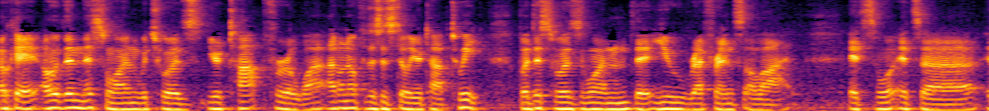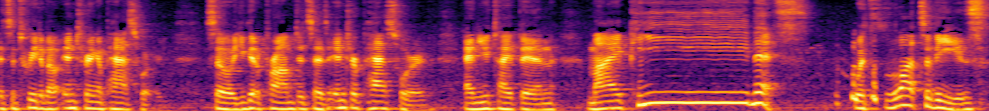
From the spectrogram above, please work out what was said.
okay, oh, then this one, which was your top for a while. I don't know if this is still your top tweet, but this was one that you reference a lot. It's it's a it's a tweet about entering a password. So you get a prompt. It says enter password, and you type in my penis with lots of e's,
